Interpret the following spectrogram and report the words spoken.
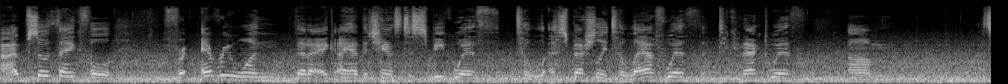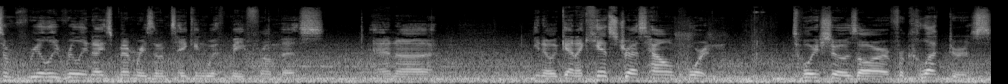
I'm so thankful for everyone that I, I had the chance to speak with, to especially to laugh with, to connect with. Um, some really, really nice memories that I'm taking with me from this, and uh, you know, again, I can't stress how important toy shows are for collectors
